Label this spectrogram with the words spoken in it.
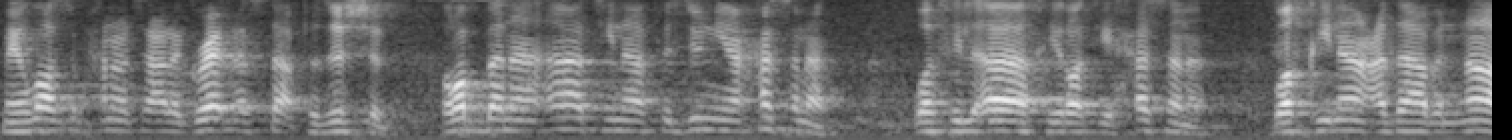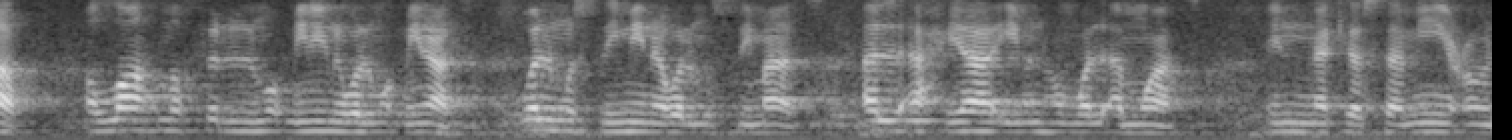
May Allah subhanahu wa ta'ala grant us that position. ربنا آتنا في الدنيا حسنة وفي الآخرة حسنة وقنا عذاب النار اللهم اغفر للمؤمنين والمؤمنات والمسلمين والمسلمات الأحياء منهم والأموات إنك سميع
